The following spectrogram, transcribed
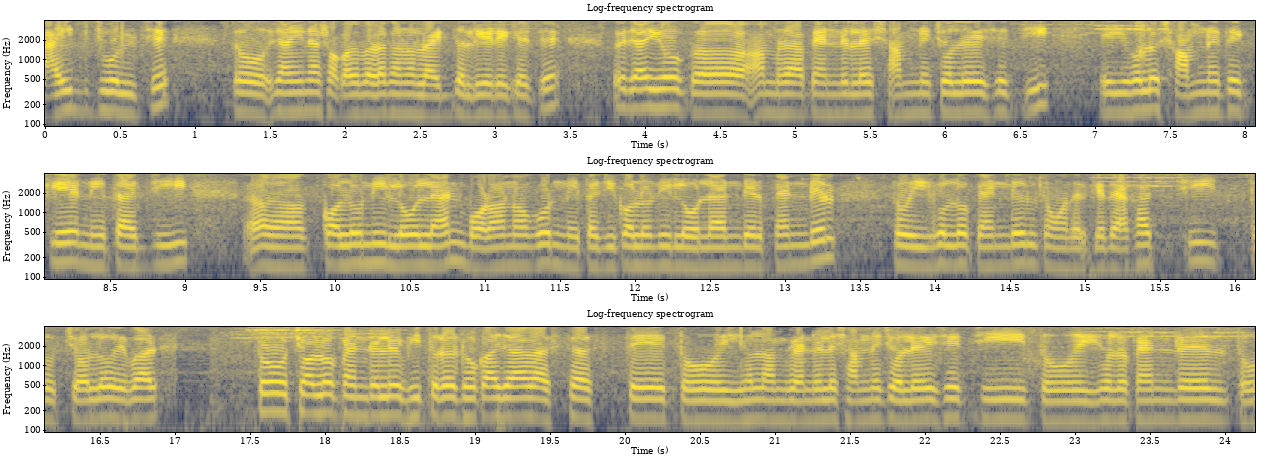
লাইট জ্বলছে। তো জানি না সকালবেলা কেন লাইট জ্বালিয়ে রেখেছে। তো যাই হোক আমরা প্যান্ডেলের সামনে চলে এসেছি। এই হলো সামনে থেকে Netaji colony lowland, Baranagar, Netaji colony লোল্যান্ডের প্যান্ডেল। তো এই হলো প্যান্ডেল, তোমাদেরকে দেখাচ্ছি। তো চলো এবার, তো চলো প্যান্ডেলের ভিতরে ঢোকা যাক আস্তে আস্তে। তো এই হলো আমি প্যান্ডেলের সামনে চলে এসেছি। তো এই হলো প্যান্ডেল, তো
